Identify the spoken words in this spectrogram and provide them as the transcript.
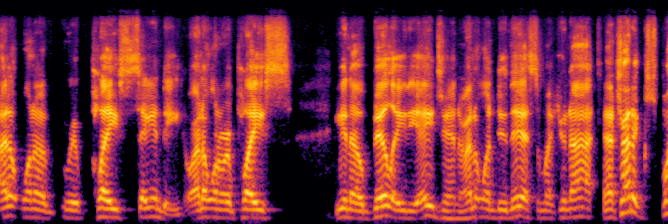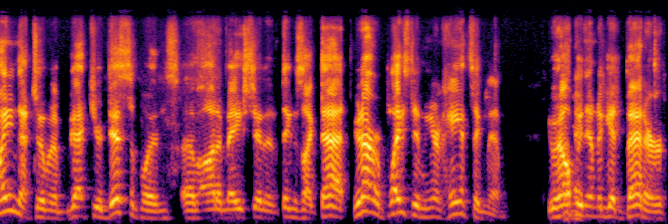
I don't want to replace Sandy or I don't want to replace, you know, Billy, the agent, or I don't want to do this. I'm like, you're not. And I try to explain that to them. I've got your disciplines of automation and things like that. You're not replacing them, you're enhancing them. You're helping them to get better.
